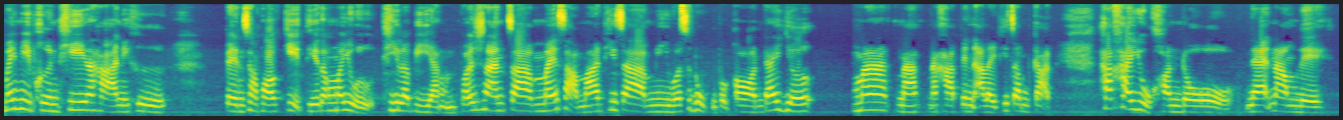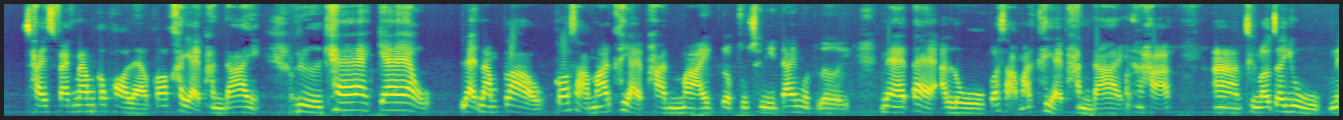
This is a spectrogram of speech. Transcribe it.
ไม่มีพื้นที่นะคะ อันนี้คือเป็นเฉพาะกิจที่ต้องมาอยู่ที่ระเบียง เพราะฉะนั้นจะไม่สามารถที่จะมีวัสดุอุปกรณ์ได้เยอะมากนักนะคะ เป็นอะไรที่จำกัด ถ้าใครอยู่คอนโด แนะนำเลยใช้สแฟกนัมก็พอแล้วก็ขยายพันธุ์ได้ หรือแค่แก้ว และน้ำเปล่าก็สามารถขยายพันธุ์ไม้เกือบทุกชนิดได้หมดเลย แม้แต่อะโลก็สามารถขยายพันธุ์ได้นะคะถึงเราจะอยู่ใน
